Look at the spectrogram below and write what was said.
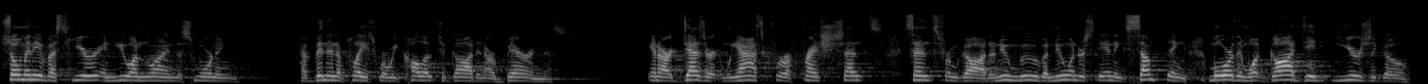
So many of us here and you online this morning have been in a place where we call out to God in our barrenness, in our desert, and we ask for a fresh sense, sense from God, a new move, a new understanding, something more than what God did years ago.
